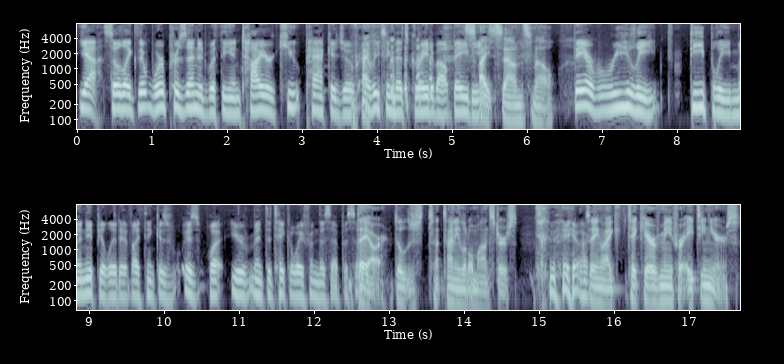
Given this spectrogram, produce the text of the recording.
Yeah, so like the, we're presented with the entire cute package of everything that's great about babies. Sight, sound, smell. They are really deeply manipulative. I think is is what you're meant to take away from this episode. They are They're just t- tiny little monsters they are. saying like, "Take care of me for 18 years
